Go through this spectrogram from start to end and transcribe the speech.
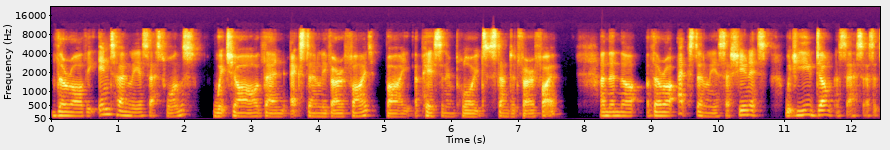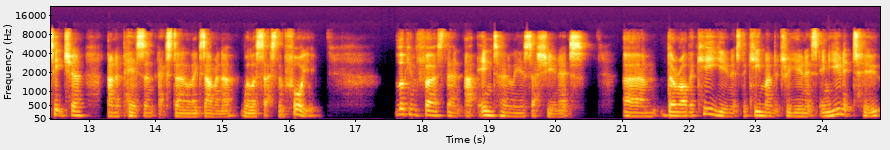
There are the internally assessed ones, which are then externally verified by a Pearson employed standard verifier. And then there, there are externally assessed units, which you don't assess as a teacher, and a Pearson external examiner will assess them for you. Looking first then at internally assessed units, um, there are the key units, the key mandatory units in Unit 2,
